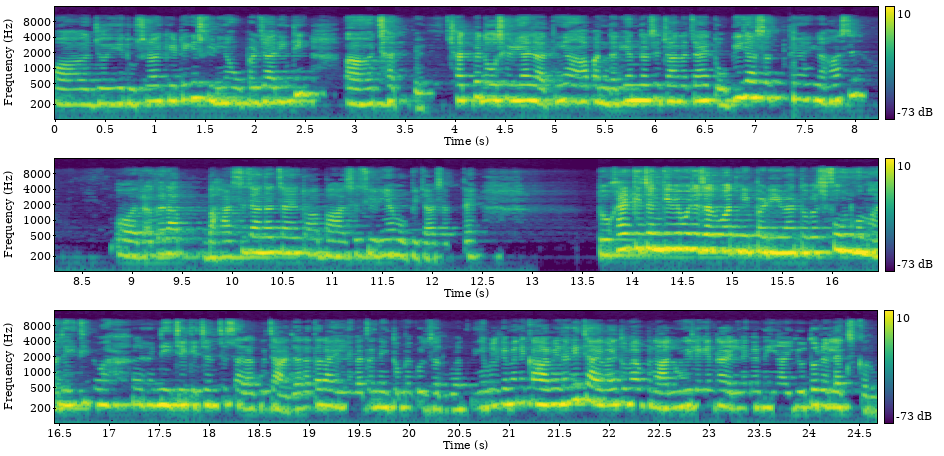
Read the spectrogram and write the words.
और जो ये दूसरा गेट है, ये सीढ़ियाँ ऊपर जा रही थी छत पे। छत पे दो सीढ़ियाँ जाती हैं, आप अंदर ही अंदर से जाना चाहें तो भी जा सकते हैं यहाँ से। और अगर आप बाहर से जाना चाहें तो आप बाहर से सीढ़ियाँ वो भी जा सकते हैं। तो खैर किचन की भी मुझे ज़रूरत नहीं पड़ी, मैं तो बस फ़ोन घुमा रही थी और नीचे किचन से सारा कुछ आ जा रहा था, राहिल ने कहा था, नहीं, तुम्हें कुछ ज़रूरत नहीं है। बल्कि मैंने कहा भी था कि चाय वाय तो मैं बना लूँगी, लेकिन राहिल ने कहा, नहीं, आई हो तो रिलैक्स करो।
